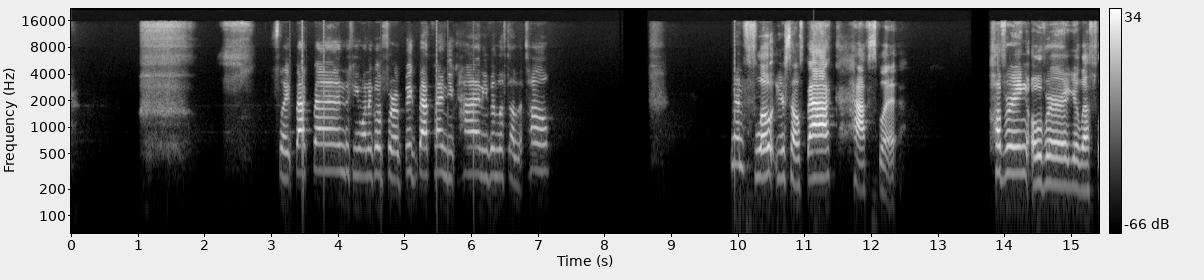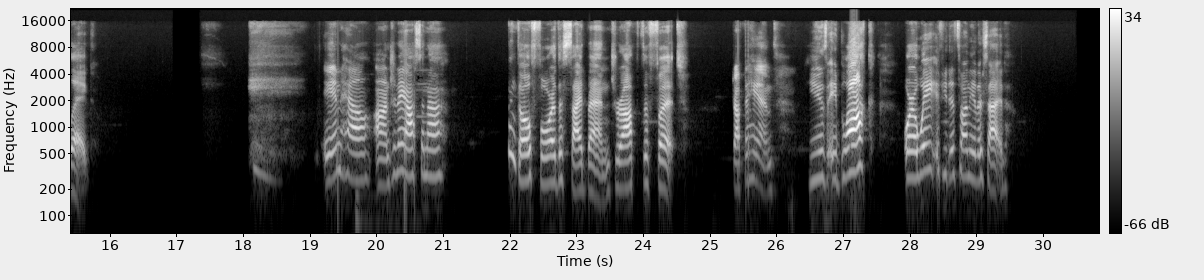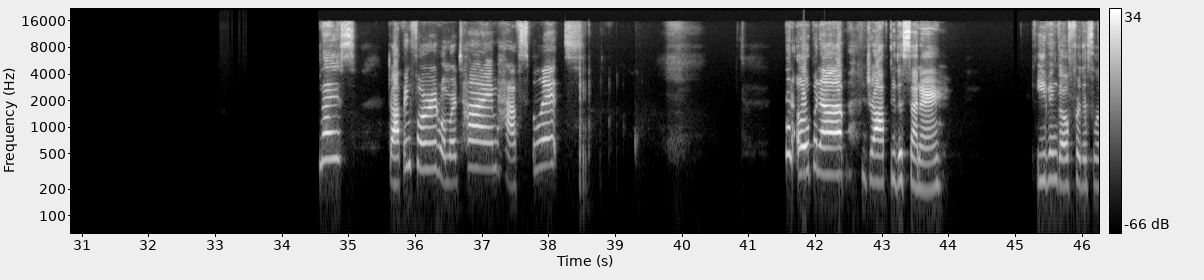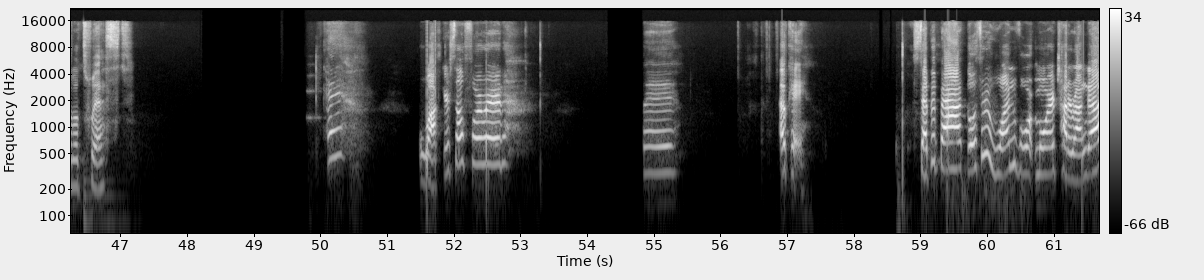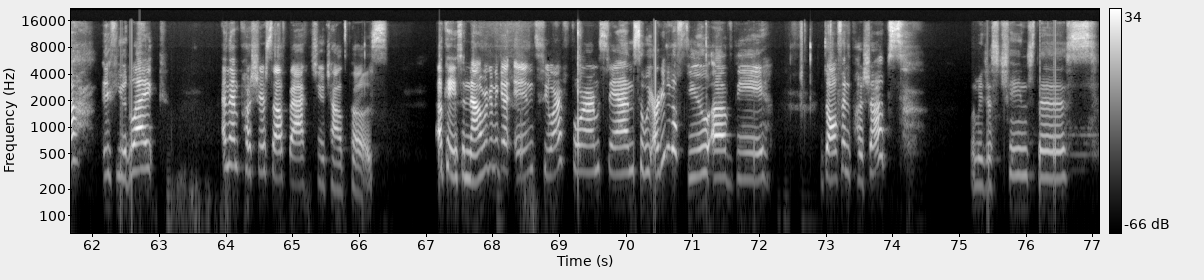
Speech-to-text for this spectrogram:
Slight back bend. If you want to go for a big back bend, you can even lift on the toe. And then float yourself back, half split. Hovering over your left leg. Inhale, Anjaneyasana. And go for the side bend. Drop the foot. Drop the hands. Use a block or a weight if you did so on the other side. Nice. Dropping forward one more time, half split. Then open up, drop through the center. Even go for this little twist. Okay. Walk yourself forward. Okay. Okay, Step it back, go through one more chaturanga if you'd like, and then push yourself back to child's pose. Okay, so now we're gonna get into our forearm stand. So we already did a few of the dolphin push-ups. Let me just change this.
